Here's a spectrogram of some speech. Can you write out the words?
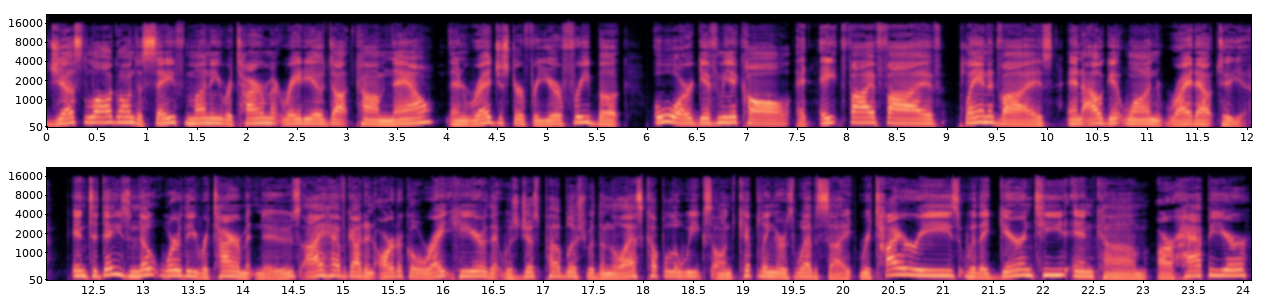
Just log on to safemoneyretirementradio.com now and register for your free book or give me a call at 855 Plan Advise and I'll get one right out to you. In today's noteworthy retirement news, I have got an article right here that was just published within the last couple of weeks on Kiplinger's website. Retirees with a guaranteed income are happier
